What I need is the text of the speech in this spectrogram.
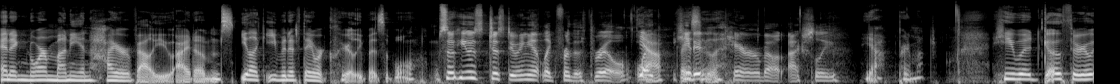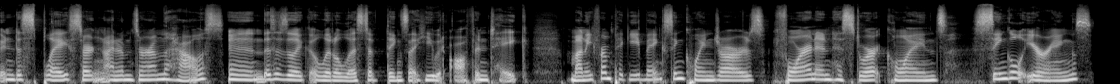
and ignore money and higher value items. Like even if they were clearly visible. So he was just doing it like for the thrill. Yeah, Like, he didn't care about actually. Yeah, pretty much. He would go through and display certain items around the house. And this is like a little list of things that he would often take money from piggy banks and coin jars, foreign and historic coins, single earrings,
